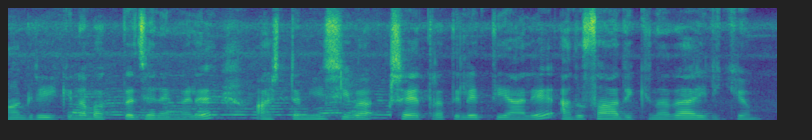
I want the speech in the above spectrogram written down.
ആഗ്രഹിക്കുന്ന ഭക്തജനങ്ങൾ അഷ്ടമി ശിവ ക്ഷേത്രത്തിലെത്തിയാൽ അത് സാധിക്കുന്നതായിരിക്കും.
